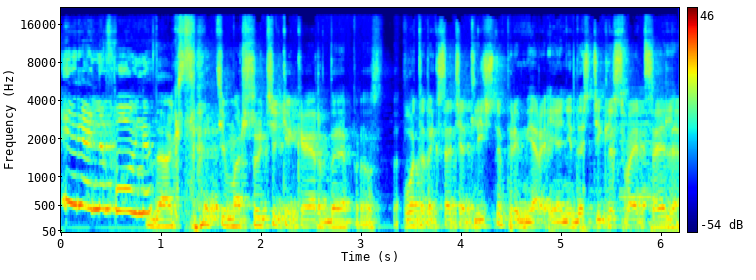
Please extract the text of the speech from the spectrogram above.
Я реально помню. Да, кстати, маршрутчики КРД просто. Вот это, кстати, отличный пример, и они достигли своей цели.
